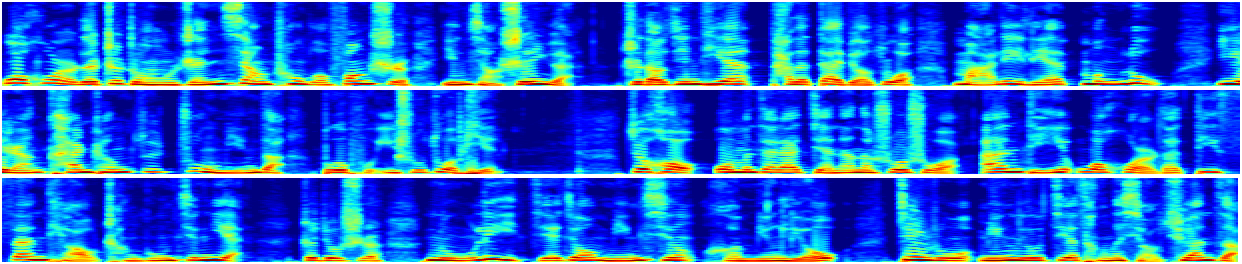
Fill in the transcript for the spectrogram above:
沃霍尔的这种人像创作方式影响深远，直到今天，他的代表作《玛丽莲梦露》依然堪称最著名的波普艺术作品。最后，我们再来简单的说说安迪·沃霍尔的第三条成功经验。这就是努力结交明星和名流，进入名流阶层的小圈子，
